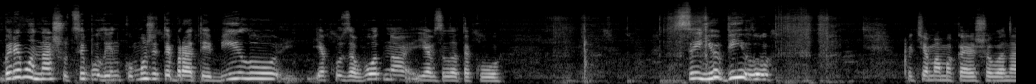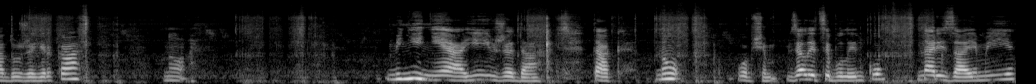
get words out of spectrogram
Беремо нашу цибулинку, можете брати білу, яку завгодно. Я взяла таку синьо-білу. Хоча мама каже, що вона дуже гірка. Ну, мені ні, а їй вже да. Так, ну, в общем, взяли цибулинку, нарізаємо її.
